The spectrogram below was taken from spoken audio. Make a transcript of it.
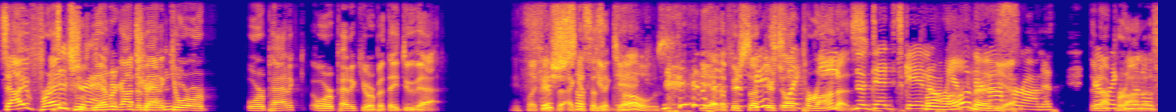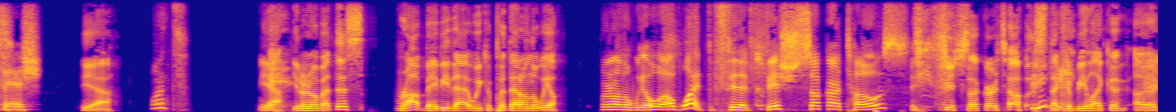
see. I have friends who've never it's gotten a, trend. manicure or or panic or pedicure, but they do that. It's like fish as a- I guess suck that's your a gag. toes. Yeah, the fish suck your Fish, like piranhas. eat the dead skin. Off your, they're not Yeah. piranhas. They're They're, not like little fish. Yeah, what? yeah. You don't know about this, Rob? Maybe that we could put that on the wheel. Put it on the wheel of what? That fish suck our toes? fish suck our toes. That could be like a, a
